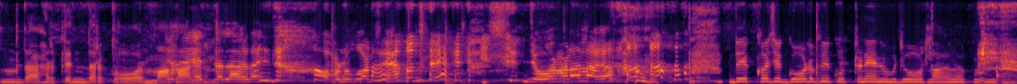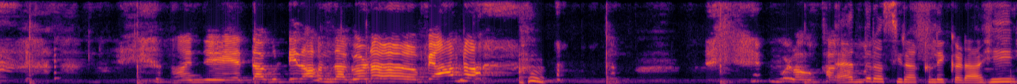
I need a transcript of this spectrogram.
ਹੁੰਦਾ ਹਰਪਿੰਦਰ ਕੌਰ ਮਾਹਲ। ਏਦਾਂ ਲੱਗਦਾ ਜਿੱਦਾਂ ਆਪ ਨੂੰ ਕੁੱਟਦੇ ਹੁੰਦੇ ਜ਼ੋਰ ਬੜਾ ਲੱਗਦਾ। ਦੇਖੋ ਜੀ ਗੋੜ ਵੀ ਕੁੱਟਣੇ ਨੂੰ ਜ਼ੋਰ ਲੱਗਦਾ ਕੁੜੀ ਦਾ। ਹਾਂਜੀ ਏਦਾਂ ਗੁੱਟੀ ਦਾ ਹੁੰਦਾ ਗੁੜ ਪਿਆਰ ਨਾਲ। ਬੜਾ ਔਖਾ ਕੰਮ ਇੱਧਰ ਅਸੀਂ ਰੱਖ ਲਈ ਕੜਾਹੀ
